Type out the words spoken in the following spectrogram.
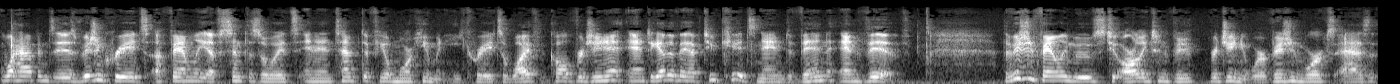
what happens is Vision creates a family of synthezoids in an attempt to feel more human. He creates a wife called Virginia and together they have two kids named Vin and Viv. The Vision family moves to Arlington, Virginia, where Vision works as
